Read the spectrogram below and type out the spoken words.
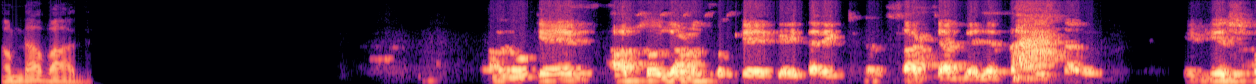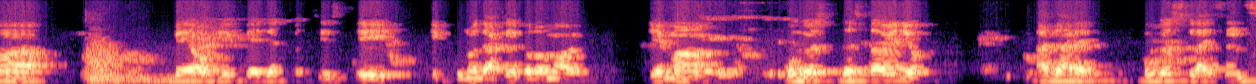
Ahmedabad. કે જાણો છો કે ગઈ તારીખ સાત ચાર બે હજાર પચીસ ના રોજ એટીએસમાં બે ઓબ્લિક બે હજાર પચીસથી એક ગુનો દાખલ કરવામાં આવ્યો. જેમાં બોગસ દસ્તાવેજો આધારે બોગસ લાયસન્સ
